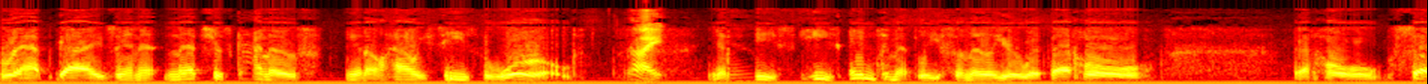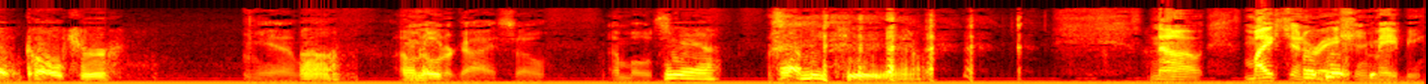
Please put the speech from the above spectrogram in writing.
rap guys in it, and that's just kind of you know how he sees the world. Right. You know, he's he's intimately familiar with that whole that whole subculture. Yeah. Well, Uh, I'm an older guy, so I'm old. school. yeah, yeah, me too. You know. no, Mike's generation, maybe.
